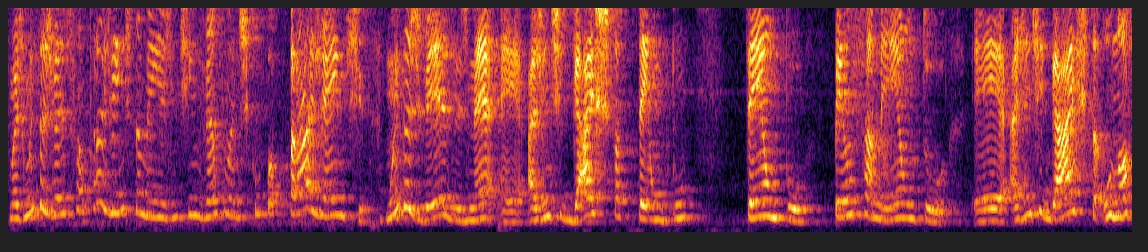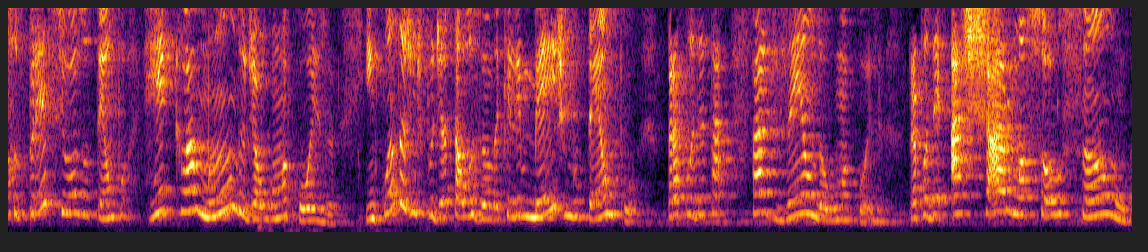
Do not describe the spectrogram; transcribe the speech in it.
mas muitas vezes são pra gente também. A gente inventa uma desculpa pra gente. Muitas vezes, né, é, a gente gasta tempo tempo, pensamento, é, a gente gasta o nosso precioso tempo reclamando de alguma coisa, enquanto a gente podia estar tá usando aquele mesmo tempo para poder estar tá fazendo alguma coisa, para poder achar uma solução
